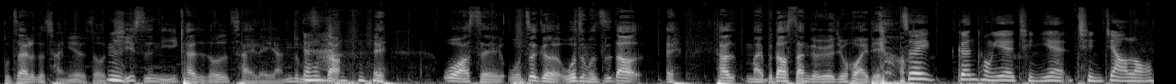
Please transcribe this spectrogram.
不在那个产业的时候，嗯其实你一开始都是踩雷啊，你怎么知道？诶，哇塞，我这个我怎么知道？诶，它买不到三个月就坏掉。所以跟同业请业请教喽，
